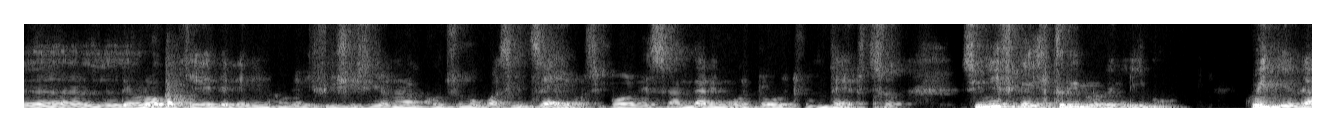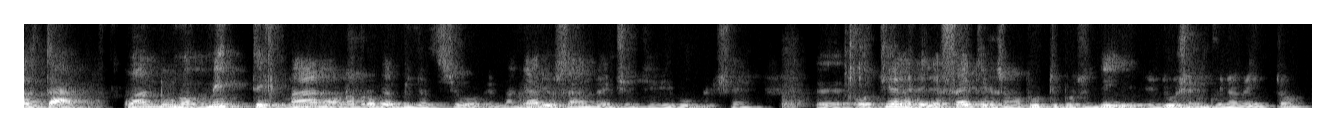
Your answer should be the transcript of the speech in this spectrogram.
eh, l'Europa chiede che nei nuovi edifici sia un consumo quasi zero, si può andare molto oltre un terzo, significa il triplo dell'IMU. Quindi in realtà quando uno mette in mano a una propria abitazione, magari usando incentivi pubblici, eh, ottiene degli effetti che sono tutti positivi, riduce l'inquinamento,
